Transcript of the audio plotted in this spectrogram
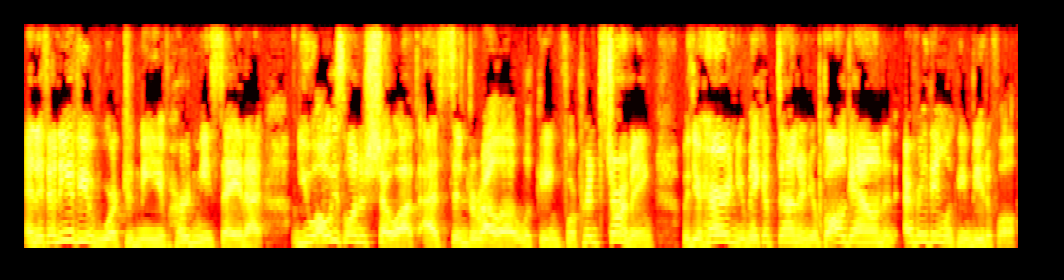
And if any of you have worked with me, you've heard me say that you always want to show up as Cinderella looking for Prince Charming with your hair and your makeup done and your ball gown and everything looking beautiful.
